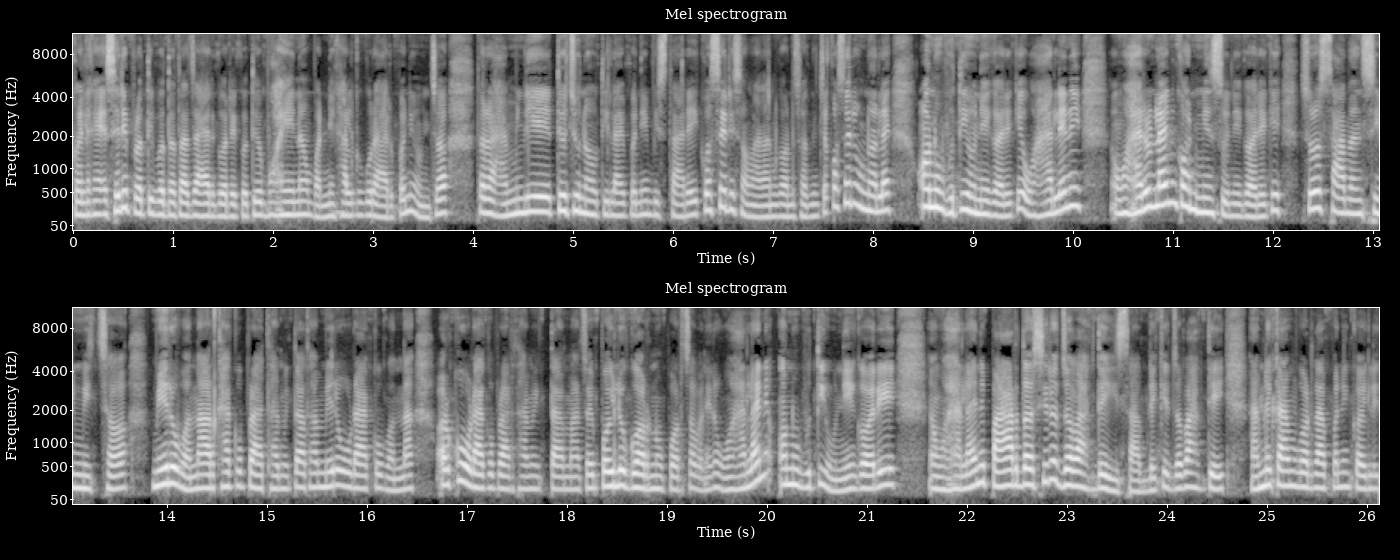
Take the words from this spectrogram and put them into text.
कहिलेकाहीँ यसरी प्रतिबद्धता जाहेर गरेको थियो भएन भन्ने खालको कुराहरू पनि हुन्छ। तर हामीले त्यो चुनौतीलाई पनि बिस्तारै कसरी समाधान गर्न सकिन्छ। कसरी उनीहरूलाई अनुभूति हुने गरे कि उहाँहरूले नै उहाँहरूलाई नि कन्भिन्स हुने गरे कि स्रोत साधन सीमित छ मेरोभन्दा अर्काको प्राथमिकता अथवा मेरो ओडाको भन्दा अर्को ओडाको प्राथमिकतामा चाहिँ पहिलो गर्नुपर्छ भनेर उहाँहरूलाई नै अनुभूति हुने गरे उहाँहरूलाई नै पारदर्शी र जवाफदेही हिसाबले के जवाफदेही हामीले काम गर्दा पनि कहिले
